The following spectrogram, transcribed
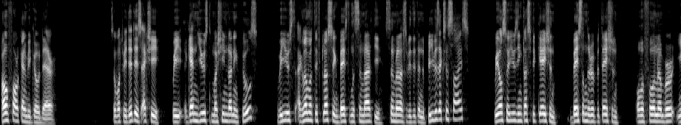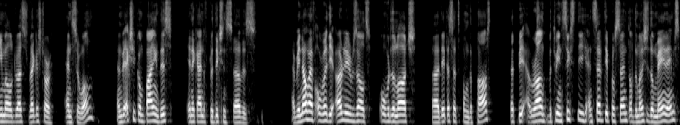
How far can we go there? So what we did is actually, we again used machine learning tools we used agglomerative clustering based on the similarity, similar as we did in the previous exercise. We are also using classification based on the reputation of a phone number, email address, register, and so on. And we're actually combining this in a kind of prediction service. And we now have already early results over the large uh, data sets from the past that be around between 60 and 70% of the malicious domain names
